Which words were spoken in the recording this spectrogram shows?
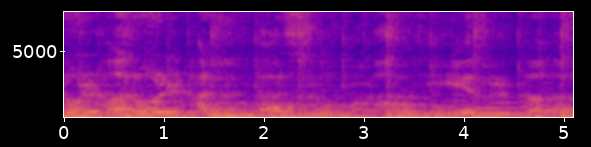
한올 한올 가는 가슴 어디에 둘까?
